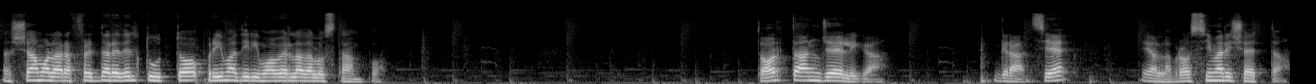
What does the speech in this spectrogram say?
lasciamola raffreddare del tutto prima di rimuoverla dallo stampo. Torta angelica. Grazie e alla prossima ricetta.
